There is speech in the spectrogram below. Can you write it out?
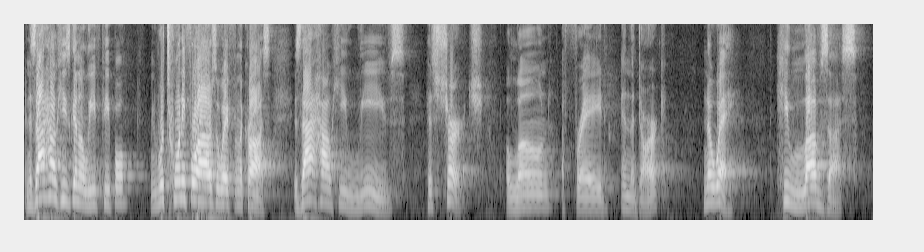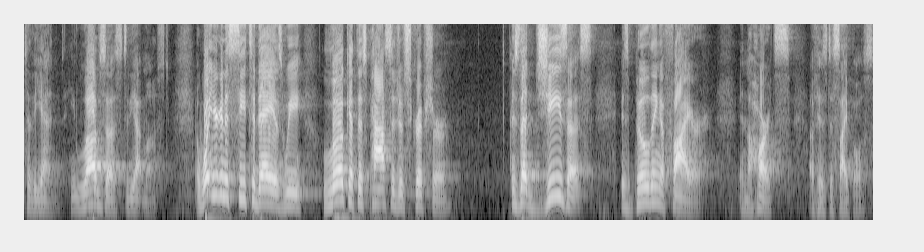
And is that how he's going to leave people? I mean, we're 24 hours away from the cross. Is that how he leaves his church? Alone, afraid, in the dark? No way. He loves us to the end. He loves us to the utmost. And what you're going to see today as we look at this passage of Scripture is that Jesus is building a fire in the hearts of his disciples.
